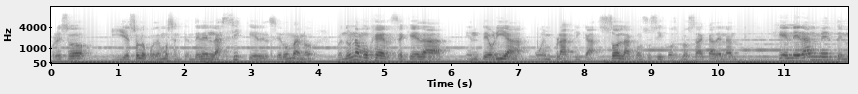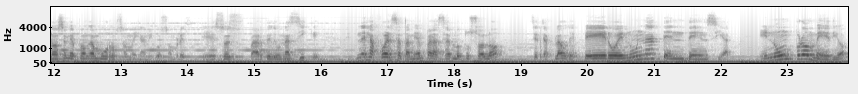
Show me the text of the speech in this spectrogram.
por eso, y eso lo podemos entender en la psique del ser humano, cuando una mujer se queda en teoría o en práctica sola con sus hijos, lo saca adelante. Generalmente, no se me pongan burros, amigos hombres, eso es parte de una psique. Si tienes la fuerza también para hacerlo tú solo, se te aplaude. Pero en una tendencia, en un promedio,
